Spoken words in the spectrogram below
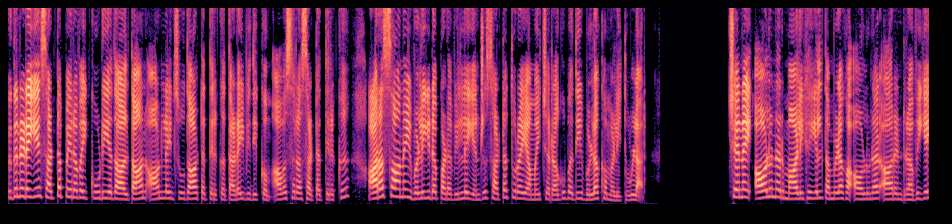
இதனிடையே சட்டப்பேரவை கூடியதால் தான் ஆன்லைன் சூதாட்டத்திற்கு தடை விதிக்கும் அவசர சட்டத்திற்கு அரசாணை வெளியிடப்படவில்லை என்று சட்டத்துறை அமைச்சர் ரகுபதி விளக்கம் அளித்துள்ளார் சென்னை ஆளுநர் மாளிகையில் தமிழக ஆளுநர் ஆர் என் ரவியை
